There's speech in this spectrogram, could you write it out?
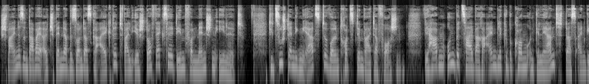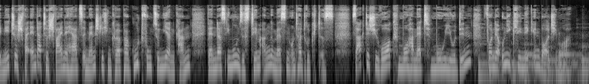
Schweine sind dabei als Spender besonders geeignet, weil ihr Stoffwechsel dem von Menschen ähnelt. Die zuständigen Ärzte wollen trotzdem weiter forschen. Wir haben unbezahlbare Einblicke bekommen und gelernt, dass ein genetisch verändertes Schweineherz im menschlichen Körper gut funktionieren kann, wenn das Immunsystem angemessen unterdrückt ist, sagte Chirurg Mohamed Mohiuddin von der Uniklinik in Baltimore.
